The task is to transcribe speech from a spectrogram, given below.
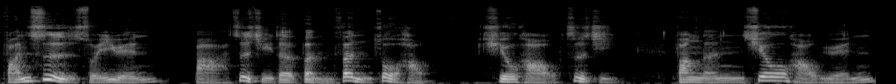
凡事随缘，把自己的本分做好，修好自己，方能修好缘。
